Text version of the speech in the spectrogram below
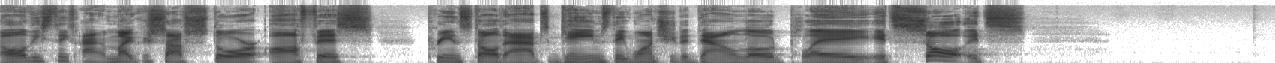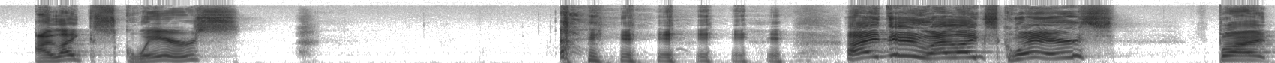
All these things, uh, Microsoft Store, Office, pre-installed apps, games they want you to download, play. It's so it's. I like squares. I do. I like squares, but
